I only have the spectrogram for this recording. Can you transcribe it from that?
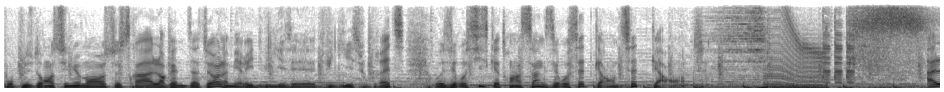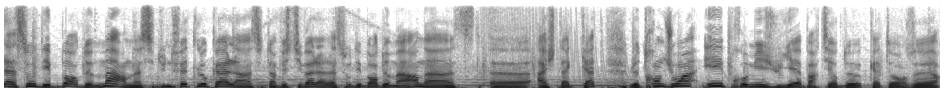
Pour plus de renseignements, ce sera à l'organisateur, la mairie de Villiers-sous-Gretz au 06 85 07 47 40. À l'assaut des bords de Marne, c'est une fête locale, hein, c'est un festival à l'assaut des bords de Marne, hein, euh, hashtag 4, le 30 juin et 1er juillet à partir de 14h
